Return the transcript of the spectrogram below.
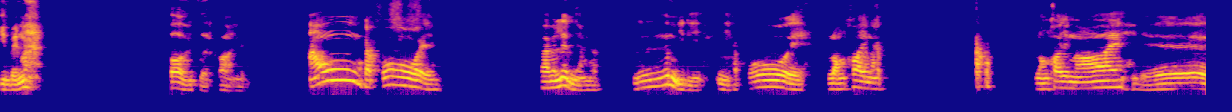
กินเป็นมาก็มันเปิดก่อนเลยเอาครับ โอ้ยไปมันเริ่มยังครับ ลืมอีดี นี่ครับ โอ้ย ลองค่อยนะครับ ลองค่อยยังน้อย เออ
